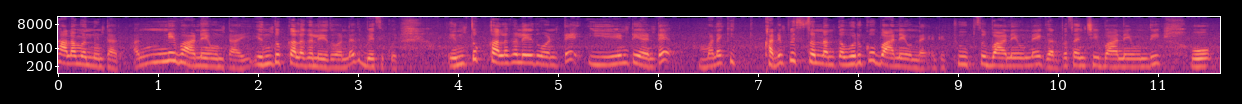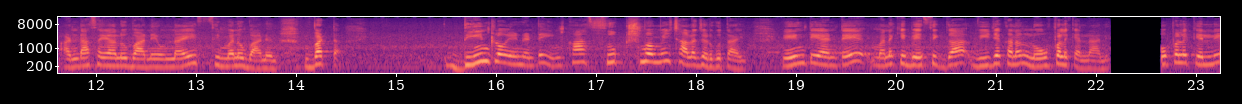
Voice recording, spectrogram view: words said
చాలామంది ఉంటారు. అన్నీ బాగానే ఉంటాయి. ఎందుకు కలగలేదు అనేది బేసిక్ ఎందుకు కలగలేదు అంటే ఏంటి అంటే మనకి కనిపిస్తున్నంత వరకు బాగానే ఉన్నాయి. అంటే ట్యూబ్స్ బాగానే ఉన్నాయి గర్భసంచి బాగానే ఉంది ఓ అండాశయాలు బాగానే ఉన్నాయి సిమ్మను బాగానే ఉంది బట్ దీంట్లో ఏంటంటే ఇంకా సూక్ష్మమి చాలా జరుగుతాయి. ఏంటి అంటే మనకి బేసిక్గా వీర్యకణం లోపలికి వెళ్ళాలి. లోపలికి వెళ్ళి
